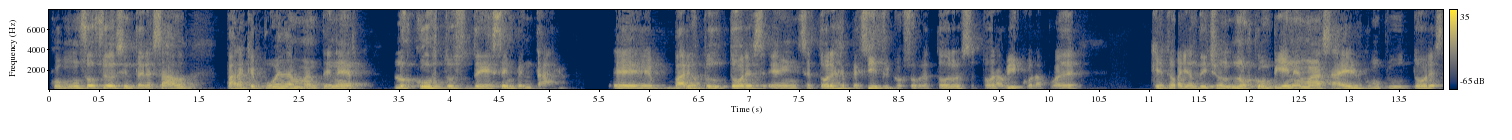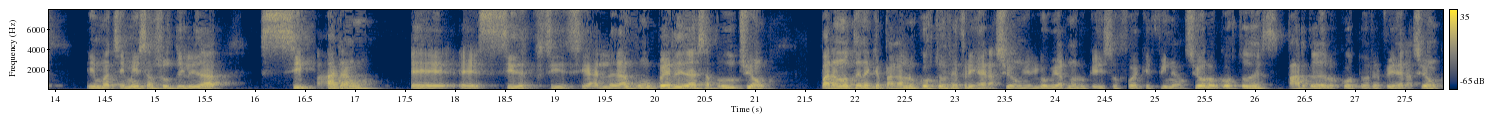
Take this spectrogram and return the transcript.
como un socio desinteresado para que puedan mantener los costos de ese inventario. Eh, varios productores en sectores específicos, sobre todo el sector avícola, puede que nos hayan dicho, nos conviene más a ellos como productores y maximizan su utilidad si paran, eh, eh, si, si, si, le dan como pérdida esa producción para no tener que pagar los costos de refrigeración. Y el gobierno lo que hizo fue que financió los costos de parte de los costos de refrigeración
